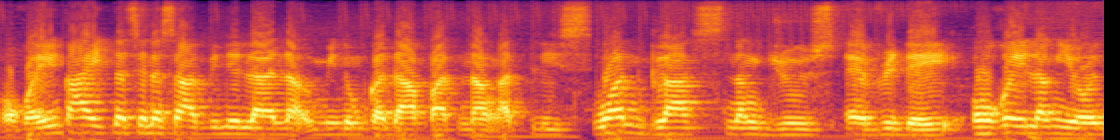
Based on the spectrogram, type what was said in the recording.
Okay? Kahit na sinasabi nila na uminom ka dapat ng at least 1 glass ng juice every day, okay lang yon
